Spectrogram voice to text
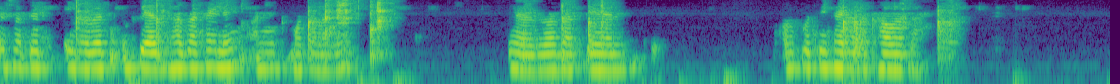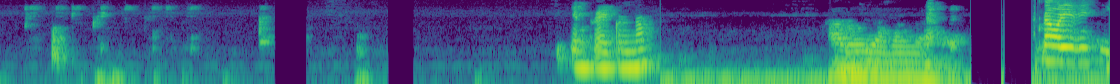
এর সাথে এইভাবে পেঁয়াজ ভাজা খাইলে অনেক মজা লাগে। পেঁয়াজ ভাজা তেল অল্পতে খাই খাওয়া যায়। চিকেন ফ্রাই করলাম। মোটামুটি দিছি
